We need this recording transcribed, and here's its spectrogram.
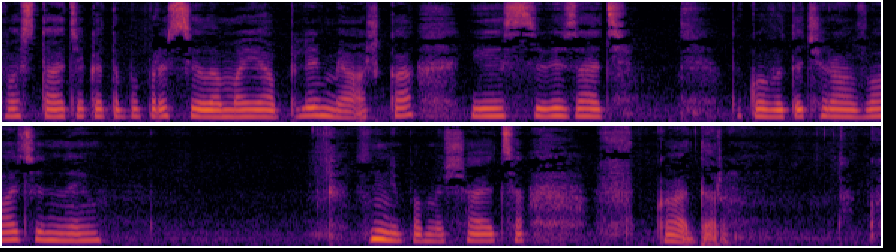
хвостатик, это попросила моя племяшка. И связать такой вот очаровательный не помещается в кадр. Так,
